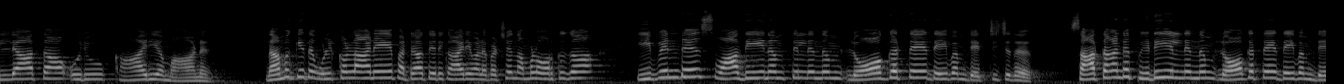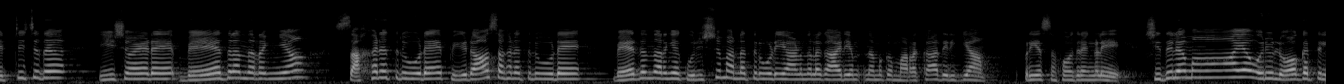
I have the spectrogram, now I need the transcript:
ഇല്ലാത്ത ഒരു കാര്യമാണ്. നമുക്കിത് ഉൾക്കൊള്ളാനേ പറ്റാത്തൊരു കാര്യമാണ്. പക്ഷേ നമ്മൾ ഓർക്കുക ഇവന്റെ സ്വാധീനത്തിൽ നിന്നും ലോകത്തെ ദൈവം രക്ഷിച്ചത് സാത്താന്റെ പിടിയിൽ നിന്നും ലോകത്തെ ദൈവം രക്ഷിച്ചത് ഈശോയുടെ വേദന നിറഞ്ഞ സഹനത്തിലൂടെ പീഡാസഹനത്തിലൂടെ വേദന നിറഞ്ഞ കുരിശുമരണത്തിലൂടെയാണെന്നുള്ള കാര്യം നമുക്ക് മറക്കാതിരിക്കാം. പ്രിയ സഹോദരങ്ങളെ ശിഥിലമായ ഒരു ലോകത്തിൽ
